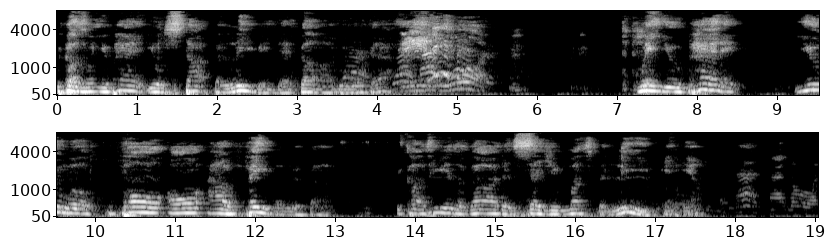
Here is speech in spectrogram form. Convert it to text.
Because when you panic, you'll stop believing that God will work it out. Yes, say it, Lord. When you panic, you will fall all out of favor with God. Because He is a God that says you must believe in Him Amen. My Lord.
